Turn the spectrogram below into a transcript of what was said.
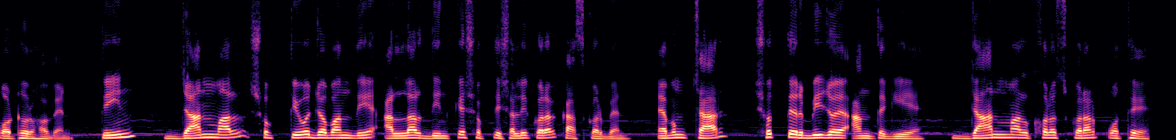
কঠোর হবেন। তিন, জানমাল, শক্তি ও জবান দিয়ে আল্লাহর দিনকে শক্তিশালী করার কাজ করবেন। এবং চার, সত্যের বিজয় আনতে গিয়ে জানমাল খরচ করার পথে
